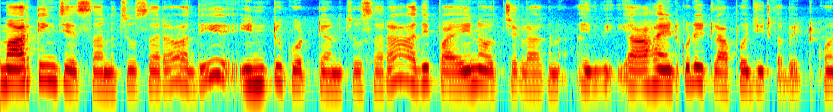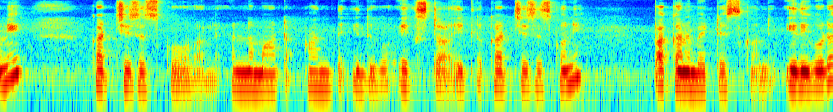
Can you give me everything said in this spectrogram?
మార్కింగ్ చేస్తాను చూసారా? అది ఇంటు కొట్టాను చూసారా? అది పైన వచ్చేలాగా ఇది ఆ హ్యాండ్ కూడా ఇట్లా అపోజిట్గా పెట్టుకొని కట్ చేసేసుకోవాలి అన్నమాట. అంతే ఇదిగో ఎక్స్ట్రా ఇట్లా కట్ చేసేసుకొని పక్కన పెట్టేసుకోండి. ఇది కూడా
